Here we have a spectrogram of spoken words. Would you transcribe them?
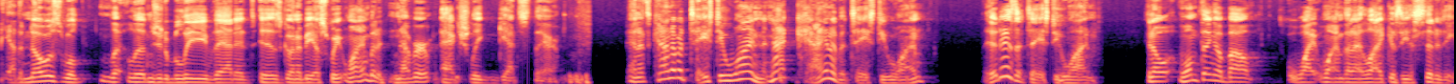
Yeah, the nose will lead you to believe that it is going to be a sweet wine, but it never actually gets there. And it's kind of a tasty wine. Not kind of a tasty wine. It is a tasty wine. You know, one thing about white wine that I like is the acidity.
